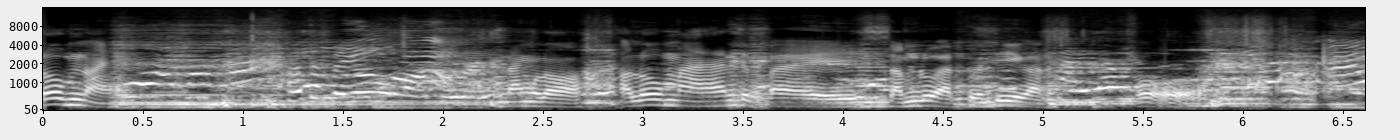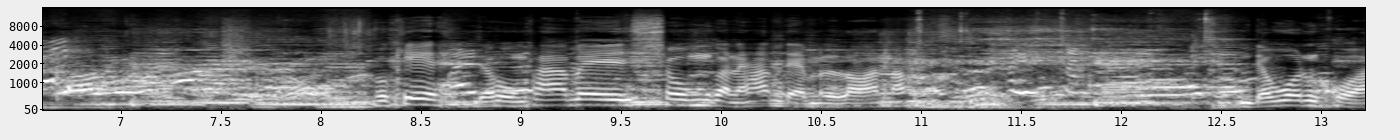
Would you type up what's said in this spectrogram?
ร่มหน่อย เขาจะไปนั่งรอตรงนั้นนั่งรอ เอาร่มมาท่านจะไปสำรวจพื้นที่ก่อนโอ้โหโอเค เดี๋ยวผมพาไปชมก่อนนะครับแดดมันร้อนเนาะ เดี๋ยววนขวา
